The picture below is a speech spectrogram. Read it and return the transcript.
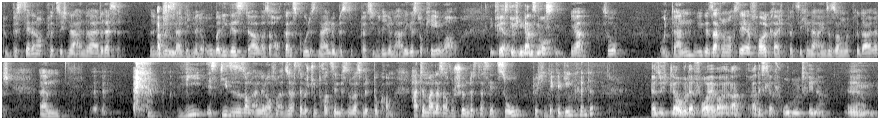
Du bist ja dann auch plötzlich eine andere Adresse. Ne, Du Absolut. bist halt nicht mehr der Oberligist, ja, was auch ganz cool ist. Nein, du bist jetzt plötzlich ein Regionalligist, okay, wow. Und fährst durch den ganzen Osten. Ja, so. Und dann, wie gesagt, nur noch sehr erfolgreich plötzlich in der einen Saison mit Predaric. Ähm, äh, wie ist diese Saison angelaufen? Also du hast ja bestimmt trotzdem ein bisschen was mitbekommen. Hatte man das auf dem Schirm, dass das jetzt so durch die Decke gehen könnte? Also ich glaube, da vorher war Rad- Radislav Hodul Trainer. Ähm,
